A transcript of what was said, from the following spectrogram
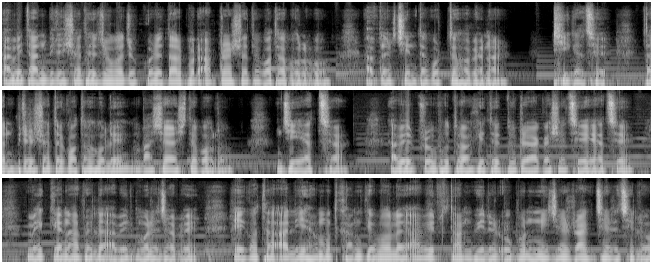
আমি তানবীরের সাথে যোগাযোগ করে তারপর আপনার সাথে কথা বলব। আপনার চিন্তা করতে হবে না। ঠিক আছে তানবীরের সাথে কথা হলে বাসায় আসতে বলো। জি আচ্ছা। আবির প্রভূত আখিতে দূরের আকাশে চেয়ে আছে। মেঘকে না ফেলে আবির মরে যাবে। এই কথা আলী আহমদ খানকে বলে আবির তানভীরের উপর নিজের রাগ ঝেড়েছিল।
